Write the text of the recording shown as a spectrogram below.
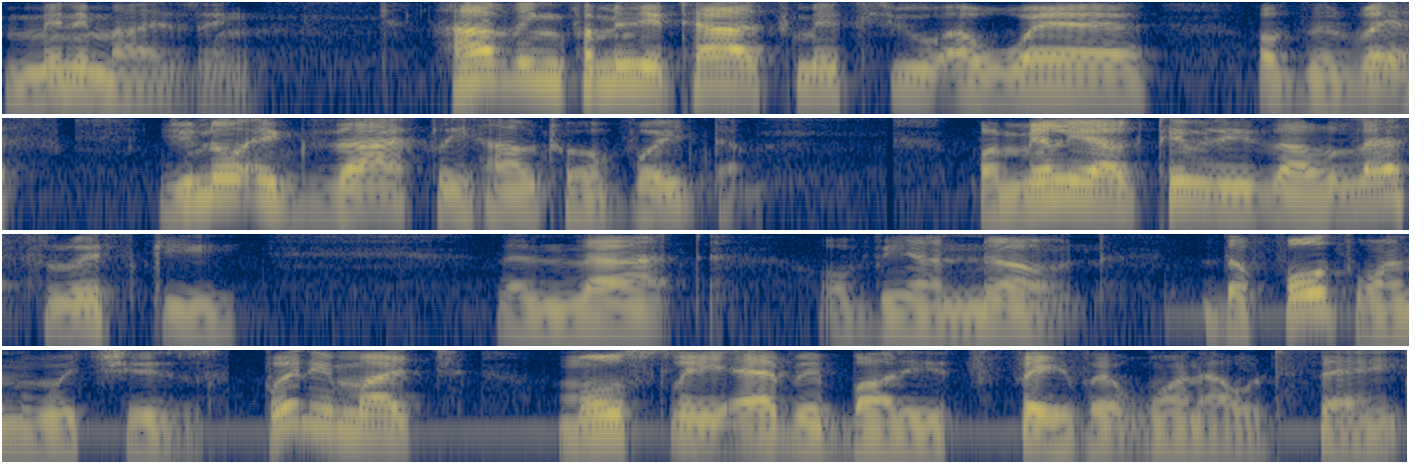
minimizing. Having familiar tasks makes you aware of the risk you know exactly how to avoid them. Familiar activities are less risky than that of the unknown. The fourth one, which is pretty much mostly everybody's favorite one, I would say,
